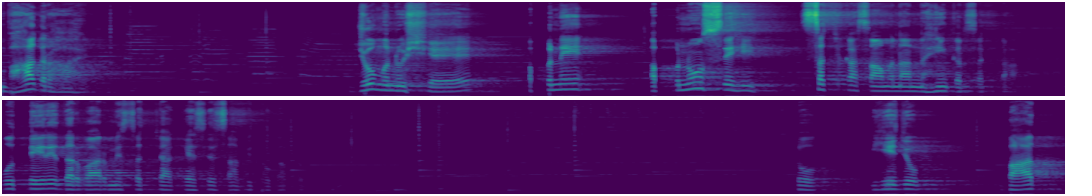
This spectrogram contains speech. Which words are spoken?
भाग रहा है। जो मनुष्य अपने अपनों से ही सच का सामना नहीं कर सकता, वो तेरे दरबार में सच्चा कैसे साबित होगा प्रभु? तो ये जो बात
